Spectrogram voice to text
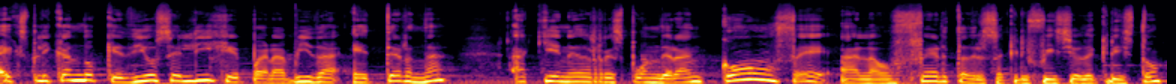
explicando que Dios elige para vida eterna a quienes responderán con fe a la oferta del sacrificio de Cristo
